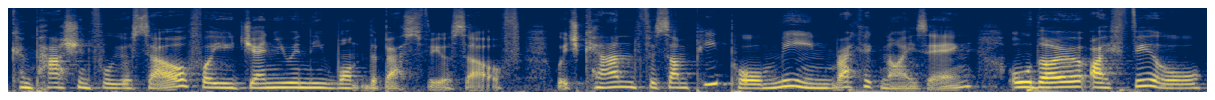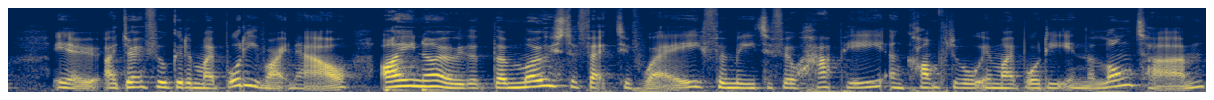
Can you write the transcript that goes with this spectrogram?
compassion for yourself where you genuinely want the best for yourself, which can, for some people, mean recognizing, although I feel, you know, I don't feel good in my body right now, I know that the most effective way for me to feel happy and comfortable in my body in the long term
